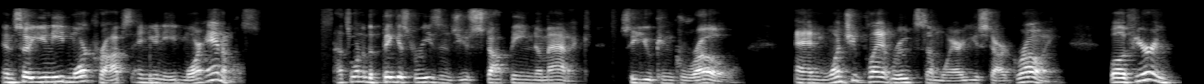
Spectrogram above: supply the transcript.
And so you need more crops and you need more animals. That's one of the biggest reasons you stop being nomadic, so you can grow. And once you plant roots somewhere, you start growing. Well, if you're in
